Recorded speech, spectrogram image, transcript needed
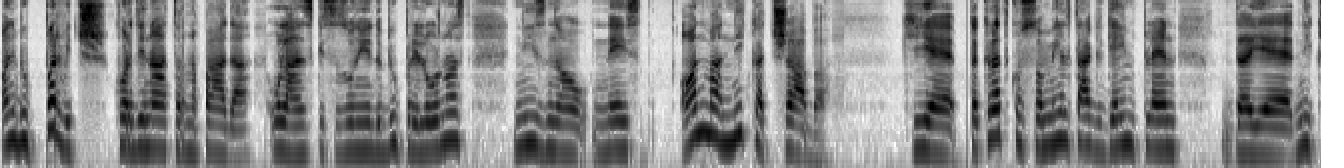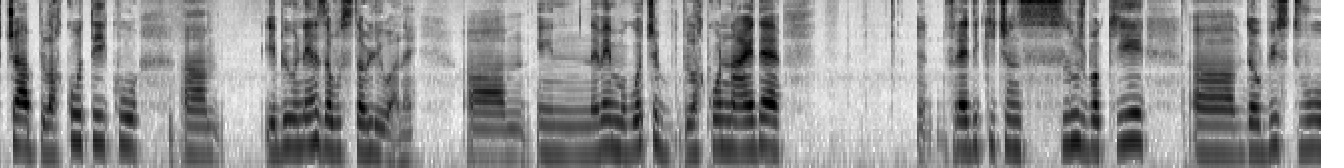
On je bil prvič koordinator napada v lanski sezoni in je dobil priložnost, ni znal, ne on ima Nika Čaba, ki je takrat, ko so imeli tak game plan, da je Nik Čab lahko tekel, um, je bil nezaustavljiv. Ne? Um, in ne vem, mogoče lahko najde Freddy Kitchen službo, kje, uh, da v bistvu.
